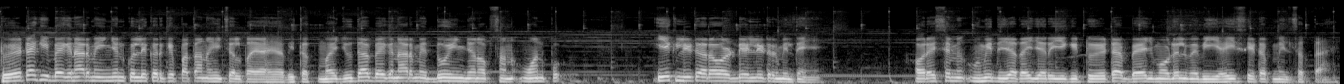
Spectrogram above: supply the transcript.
टोयोटा की वैगनार में इंजन को लेकर के पता नहीं चल पाया है अभी तक। मौजूदा वैगनार में दो इंजन ऑप्शन वन एक लीटर और डेढ़ लीटर मिलते हैं। और ऐसे में उम्मीद जताई जा रही है कि टोयोटा बैज मॉडल में भी यही सेटअप मिल सकता है।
